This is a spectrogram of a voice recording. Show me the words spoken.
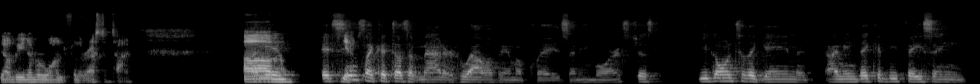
they'll be number one for the rest of time. Um, I mean, it seems yeah. like it doesn't matter who Alabama plays anymore. It's just you go into the game. And, I mean, they could be facing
